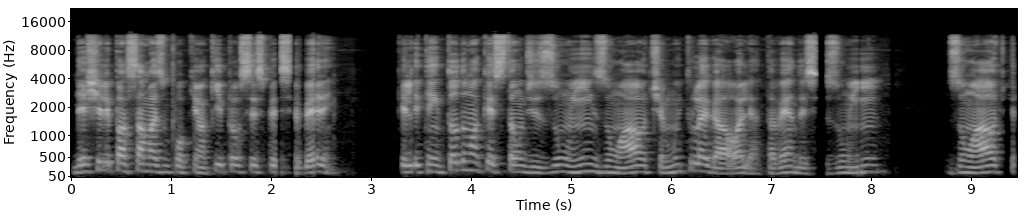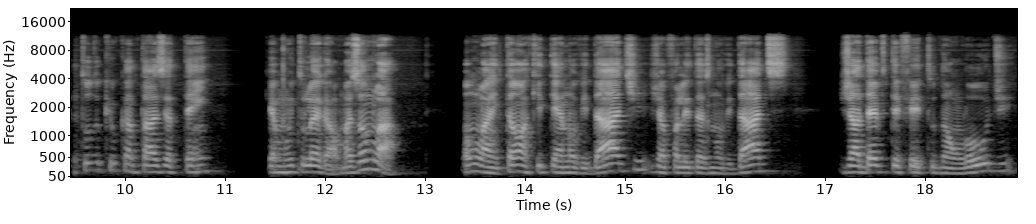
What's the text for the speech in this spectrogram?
Deixa ele passar mais um pouquinho aqui para vocês perceberem ele tem toda uma questão de zoom in, zoom out, é muito legal. Olha, tá vendo? Esse zoom in, zoom out, é tudo que o Camtasia tem, que é muito legal. Mas vamos lá. Vamos lá, então aqui tem a novidade, já falei das novidades, já deve ter feito o download,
